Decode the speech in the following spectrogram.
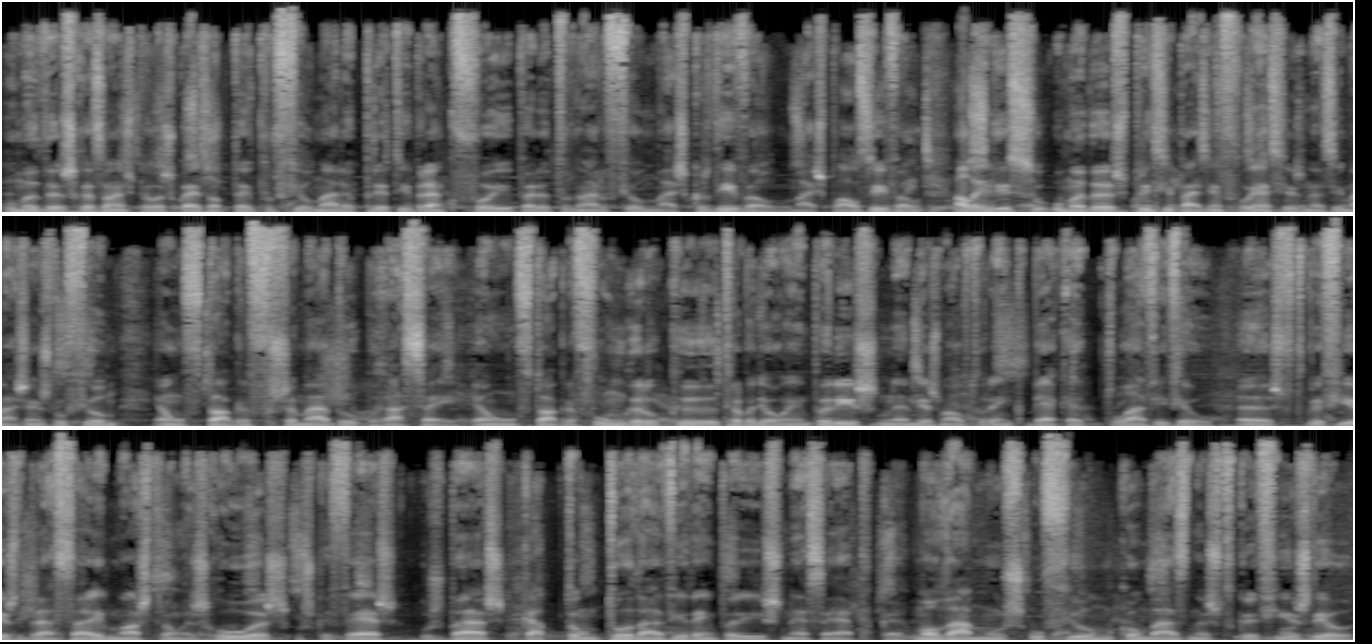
Uma das razões pelas quais optei por filmar a preto e branco foi para tornar o filme mais credível, mais plausível. Além disso, uma das principais influências nas imagens do filme é um fotógrafo chamado Brassai. É um fotógrafo húngaro que trabalhou em Paris na mesma altura em que Beckett lá viveu. As fotografias de Brassai mostram as ruas, os cafés, os bares, captam toda a vida em Paris nessa época. Moldámos o filme com base nas fotografias dele.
